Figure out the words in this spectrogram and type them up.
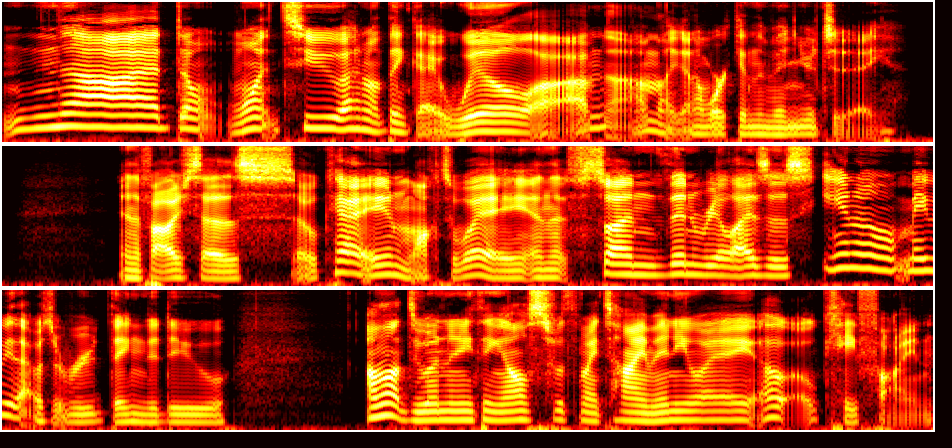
Nah, I don't want to. I don't think I will. I'm not, I'm not going to work in the vineyard today. And the father says, okay, and walks away. And the son then realizes, you know, maybe that was a rude thing to do. I'm not doing anything else with my time anyway. Oh, okay, fine.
